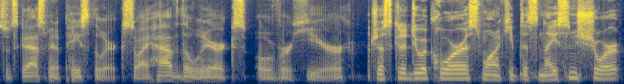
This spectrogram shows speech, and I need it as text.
so it's going to ask me to paste the lyrics. So I have the lyrics over here. Just going to do a chorus. Want to keep this nice and short.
